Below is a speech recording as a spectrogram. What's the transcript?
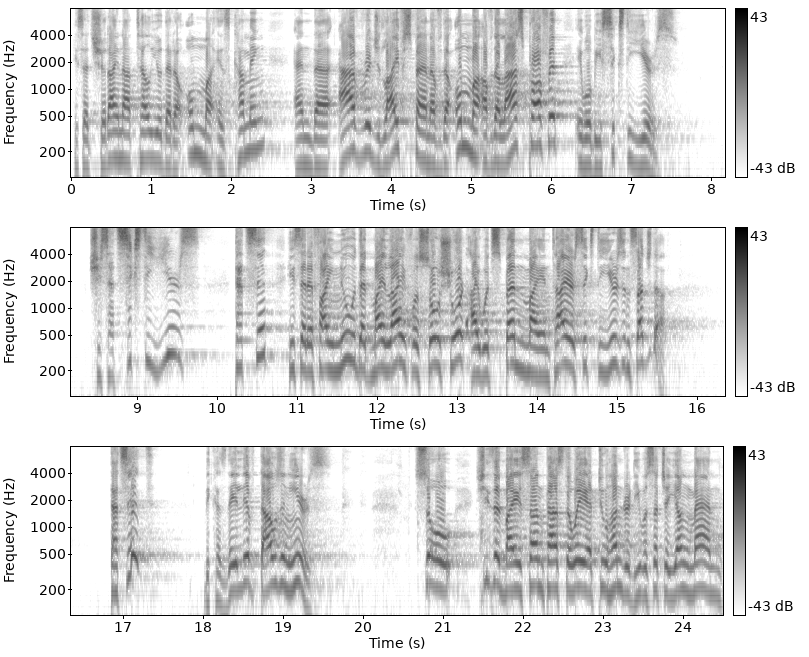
He said, Should I not tell you that a ummah is coming and the average lifespan of the ummah of the last prophet, it will be 60 years. She said, 60 years? That's it? He said, If I knew that my life was so short, I would spend my entire 60 years in sajda. That's it. Because they lived 1,000 years. So she said, My son passed away at 200. He was such a young man.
